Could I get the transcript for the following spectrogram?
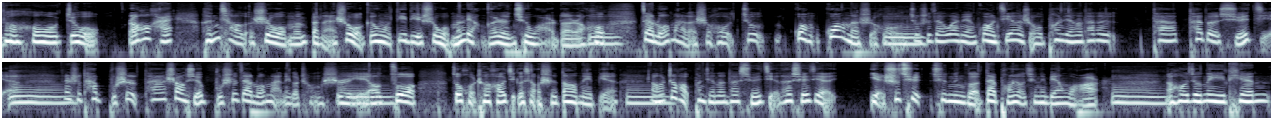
然后就。然后还很巧的是，我们本来是我跟我弟弟是我们两个人去玩的，然后嗯。在罗马的时候就逛逛的时候，嗯。就是在外面逛街的时候碰见了他的他他的学姐，嗯，但是他不是他上学不是在罗马那个城市，嗯。也要坐坐火车好几个小时到那边，嗯，然后正好碰见了他学姐，他学姐也是去去那个带朋友去那边玩儿，嗯，然后就那一天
